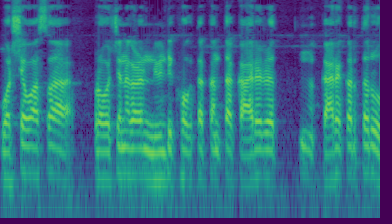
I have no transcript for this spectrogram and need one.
ವರ್ಷವಾಸ ಪ್ರವಚನಗಳನ್ನು ನೀಡಲಿಕ್ಕೆ ಹೋಗ್ತಕ್ಕಂಥ ಕಾರ್ಯರ ಕಾರ್ಯಕರ್ತರು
